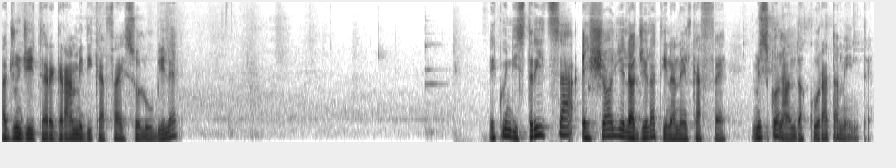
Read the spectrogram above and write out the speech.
Aggiungi 3 g di caffè solubile e quindi strizza e scioglie la gelatina nel caffè mescolando accuratamente.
